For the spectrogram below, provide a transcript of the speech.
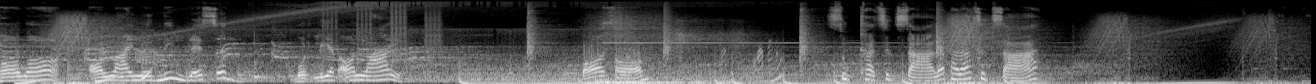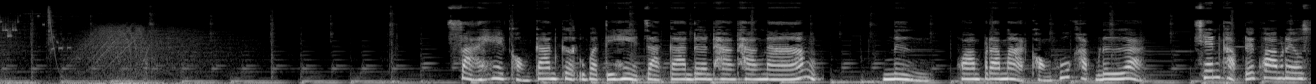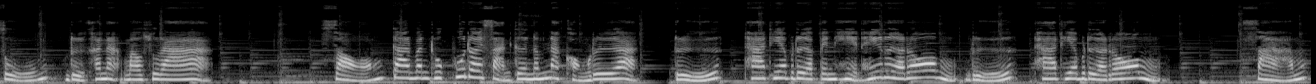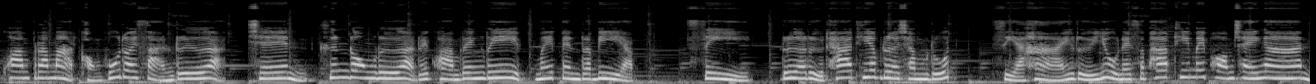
พอวออนไลน์เรียน i ิ g เลส s o n บทเรียนออนไลน์ป .2 สุขศึกษาและพละศึกษา สาเหตุของการเกิดอุบัติเหตุจากการเดินทางทางน้ำ 1. ความประมาทของผู้ขับเรือ เช่นขับด้วยความเร็วสูง หรือขณะเมาสุรา 2. การบรรทุกผู้โดยสารเกินน้ำหนักของเรือ หรือท่าเทียบเรือเป็นเหตุให้เรือร่ม หรือท่าเทียบเรือร่ม 3. ความประมาทของผู้โดยสารเรือ เช่น ขึ้นลงเรือด้วยความเร่งรีบไม่เป็นระเบียบ 4. เรือหรือท่าเทียบเรือชำรุด เสียหายหรืออยู่ในสภาพที่ไม่พร้อมใช้งาน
